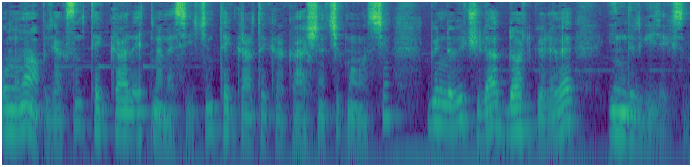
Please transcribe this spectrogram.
onu ne yapacaksın? Tekrar etmemesi için, tekrar tekrar karşına çıkmaması için günde 3 ila 4 göreve indirgeyeceksin.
